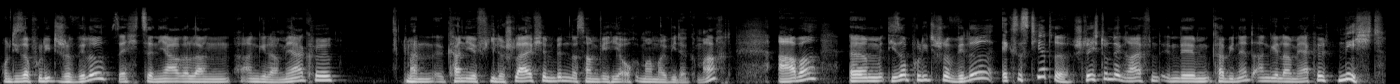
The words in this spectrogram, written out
Und dieser politische Wille, 16 Jahre lang Angela Merkel, man kann hier viele Schleifchen binden, das haben wir hier auch immer mal wieder gemacht. Aber ähm, dieser politische Wille existierte schlicht und ergreifend in dem Kabinett Angela Merkel nicht.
